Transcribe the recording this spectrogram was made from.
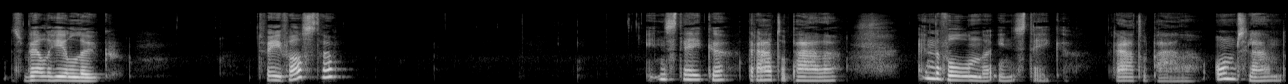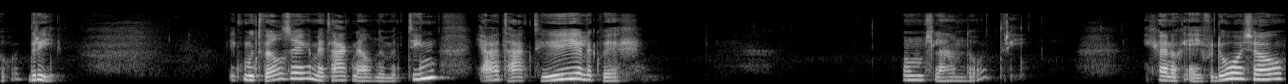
Dat is wel heel leuk. Twee vaste. Insteken draad ophalen. En de volgende insteken draad ophalen. Omslaan door 3 ik moet wel zeggen met haaknaald nummer 10 ja het haakt heerlijk weg. Omslaan door 3 ik ga nog even door zo.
